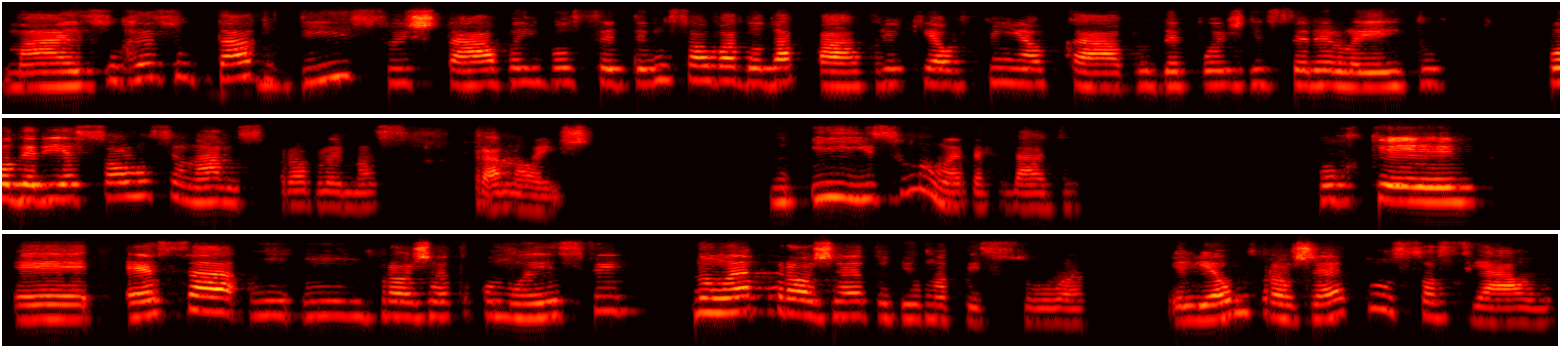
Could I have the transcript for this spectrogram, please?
mas o resultado disso estava em você ter um salvador da pátria que, ao fim e ao cabo, depois de ser eleito, poderia solucionar os problemas para nós. E isso não é verdade. Porque é, essa, um, um projeto como esse não é projeto de uma pessoa, ele é um projeto social,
